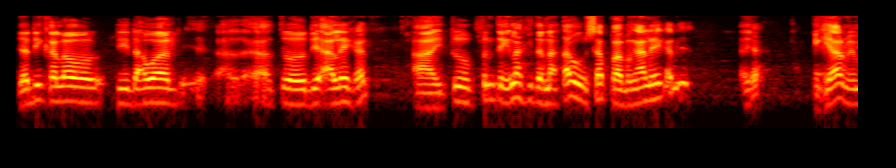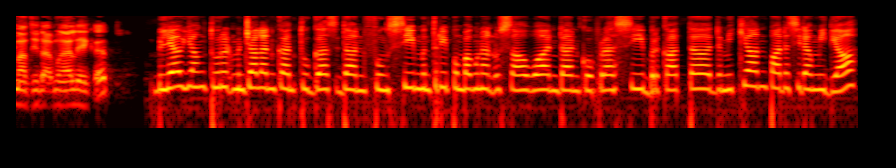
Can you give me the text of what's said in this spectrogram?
Jadi kalau didakwa atau dialihkan, ah, itu pentinglah kita nak tahu siapa mengalihkan dia. Ya. IKR memang tidak mengalihkan. Beliau yang turut menjalankan tugas dan fungsi Menteri Pembangunan Usahawan dan Koperasi berkata demikian pada sidang media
